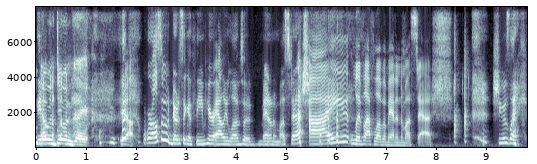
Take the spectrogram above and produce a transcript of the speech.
Yeah. doing doing great. yeah. We're also noticing a theme here. Allie loves a man in a mustache. I live, laugh, love a man in a mustache. she was like,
